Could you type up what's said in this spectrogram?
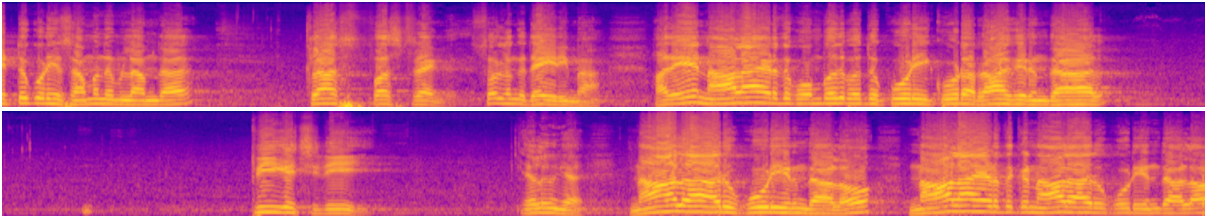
எட்டு கூடிய சம்மந்தம் இல்லாமல் தான் கிளாஸ் ஃபஸ்ட் ரேங்க் சொல்லுங்கள் தைரியமாக அதே நாலாயிரத்துக்கு ஒன்பது பத்து கூடி கூட ராகு இருந்தால் பிஹெச்டி எழுதுங்க. நாலு ஆறு கூடி இருந்தாலோ நாலாயிரத்துக்கு நாலு ஆறு கூடி இருந்தாலோ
